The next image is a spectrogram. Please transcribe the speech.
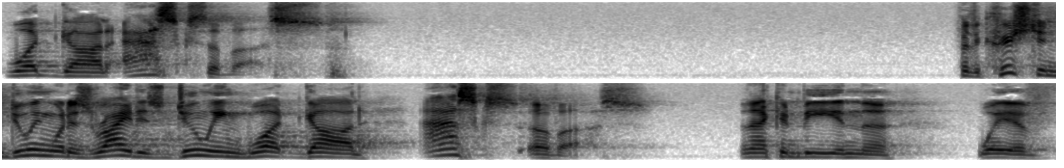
what God asks of us. For the Christian, doing what is right is doing what God asks of us. And that can be in the way of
